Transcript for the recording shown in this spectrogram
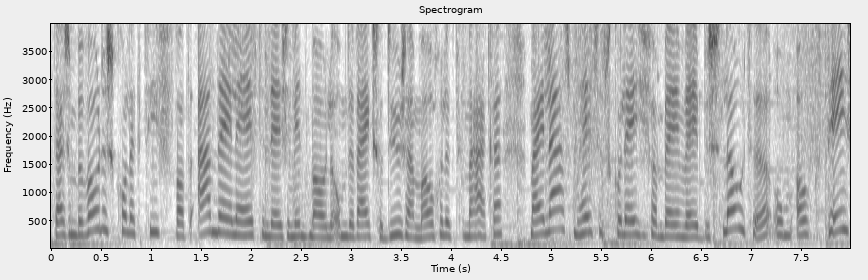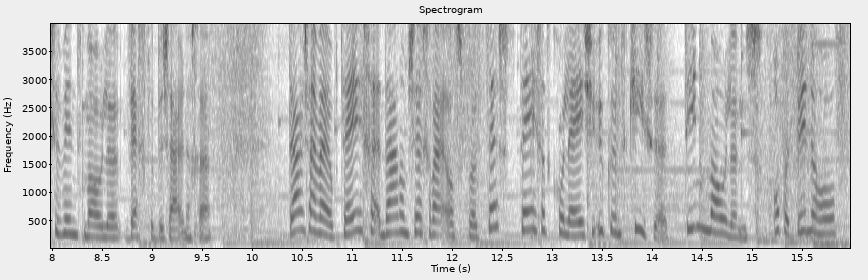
Daar is een bewonerscollectief wat aandelen heeft in deze windmolen... om de wijk zo duurzaam mogelijk te maken. Maar helaas heeft het college van BMW besloten... om ook deze windmolen weg te bezuinigen. Daar zijn wij op tegen en daarom zeggen wij als protest tegen het college... u kunt kiezen 10 molens op het Binnenhof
